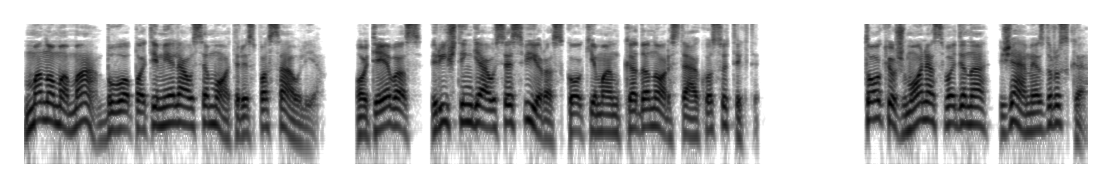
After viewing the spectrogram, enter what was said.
Mano mama buvo pati mieliausia moteris pasaulyje, o tėvas ryštingiausias vyras, kokį man kada nors teko sutikti. Tokius žmonės vadina žemės druska.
